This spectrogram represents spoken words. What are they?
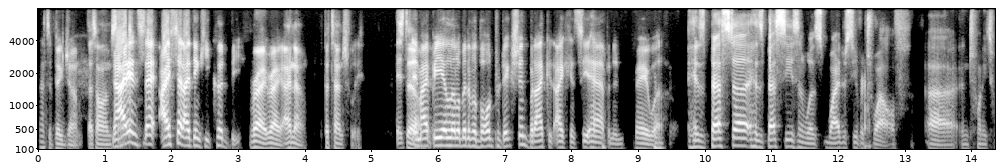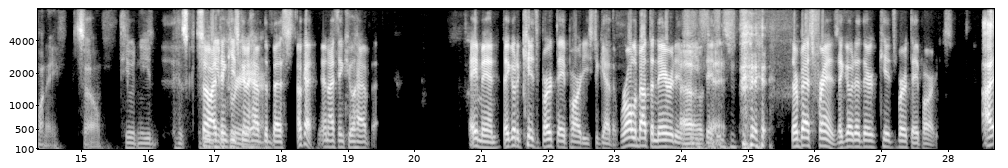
That's a big jump. That's all I'm No, saying. I didn't say. I said I think he could be. Right, right. I know. Potentially. It, Still. it might be a little bit of a bold prediction, but I could I could see it happening very well. His best uh his best season was wide receiver 12 uh in 2020. So he would need his So I think he's going to have the best. Okay, and I think he'll have that. Hey man, they go to kids' birthday parties together. We're all about the narrative Oh, these okay. days. They're best friends. They go to their kids' birthday parties. I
